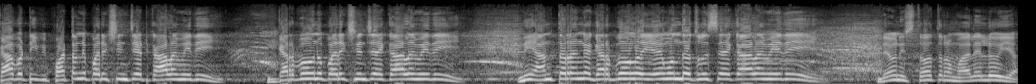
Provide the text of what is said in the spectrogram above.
కాబట్టి ఇవి పొట్టని పరీక్షించే కాలం ఇది. గర్భమును పరీక్షించే కాలం ఇది. నీ అంతరంగ గర్భంలో ఏముందో చూసే కాలం ఇది. దేవుని స్తోత్రం అలెలుయ్య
